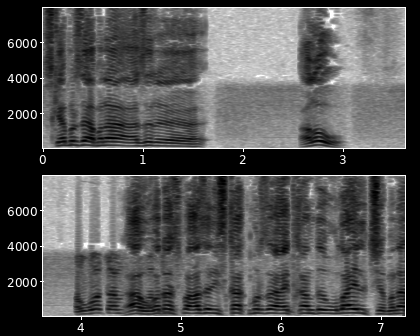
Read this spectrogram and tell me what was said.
Искен мырза мына азыр э, алло угуп атам угуп атасызбы азыр исхак мырза айтканды улайлычы мына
